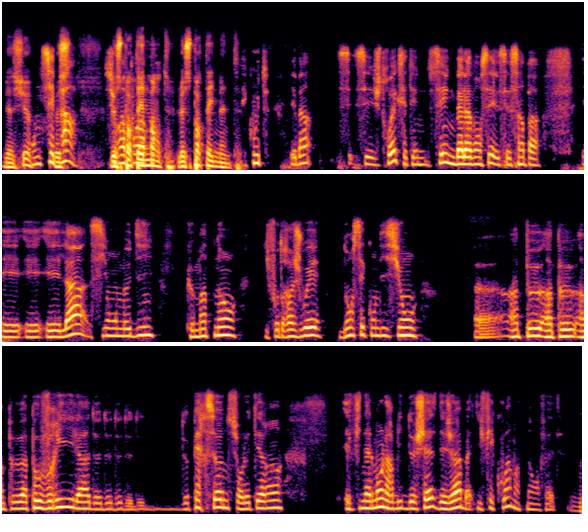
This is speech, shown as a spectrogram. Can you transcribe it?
Bien sûr. On ne sait pas. Le sportainment, le sportainment. Écoute, eh ben, je trouvais que c'était une, c'est une belle avancée c'est sympa. et, là, si on me dit que maintenant, il faudra jouer dans ces conditions euh, un, peu, un, peu, un peu appauvries là, de, de, de, de, personnes sur le terrain, et finalement, l'arbitre de chaise, déjà, bah, il fait quoi maintenant en fait? Mm.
